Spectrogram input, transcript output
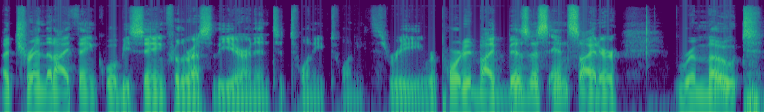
a trend that I think we'll be seeing for the rest of the year and into 2023. Reported by Business Insider, remote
